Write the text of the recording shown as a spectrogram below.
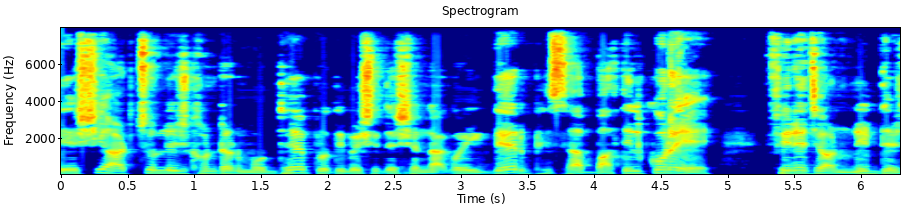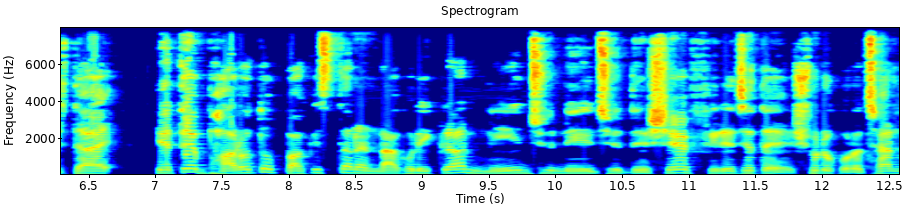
দেশই আটচল্লিশ ঘণ্টার মধ্যে প্রতিবেশী দেশের নাগরিকদের ভিসা বাতিল করে ফিরে যাওয়ার নির্দেশ দেয়। এতে ভারত ও পাকিস্তানের নাগরিকরা নিজ নিজ দেশে ফিরে যেতে শুরু করেছেন।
